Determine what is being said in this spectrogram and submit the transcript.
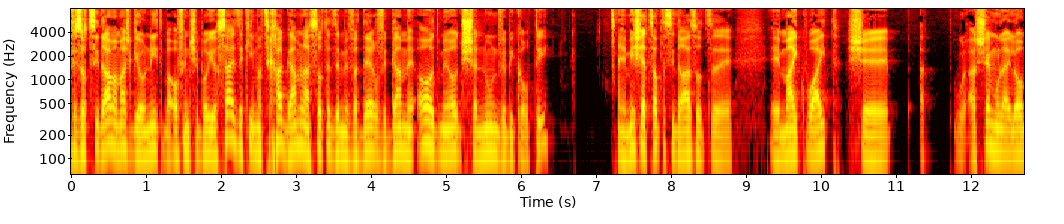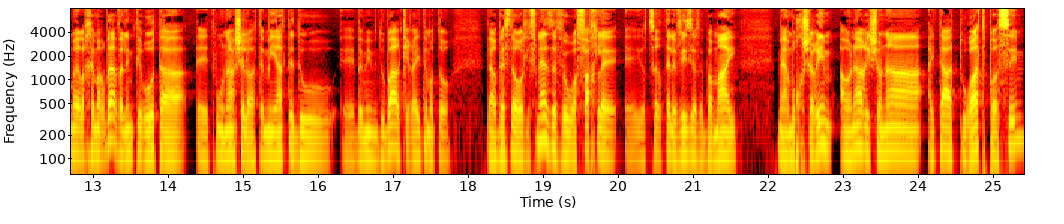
וזאת סדרה ממש גאונית באופן שבו היא עושה את זה, כי היא מצליחה גם לעשות את זה מבדר וגם מאוד מאוד שנון וביקורתי. מי שיצר את הסדרה הזאת זה מייק ווייט, ש... השם אולי לא אומר לכם הרבה, אבל אם תראו את התמונה שלו, אתם מיד תדעו במי מדובר, כי ראיתם אותו בהרבה סדרות לפני זה, והוא הפך ליוצר טלוויזיה ובמאי מהמוכשרים. העונה הראשונה הייתה עטורת פרסים,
